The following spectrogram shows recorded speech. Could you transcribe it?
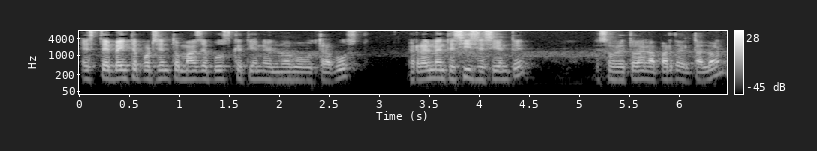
Este 20% más de boost que tiene el nuevo Ultra Boost, realmente sí se siente, sobre todo en la parte del talón.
